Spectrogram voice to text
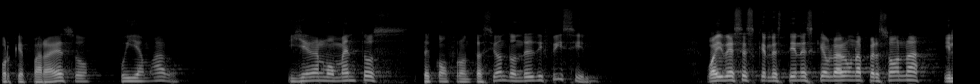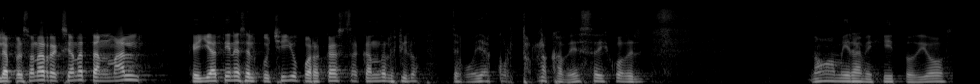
Porque para eso fui llamado. Y llegan momentos de confrontación donde es difícil. O hay veces que les tienes que hablar a una persona y la persona reacciona tan mal que ya tienes el cuchillo por acá sacándole filo. Te voy a cortar la cabeza, hijo del... No, mira, mijito, Dios,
